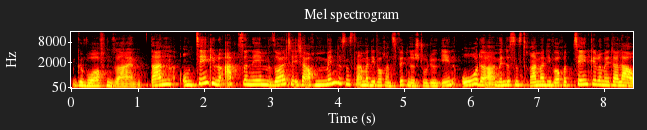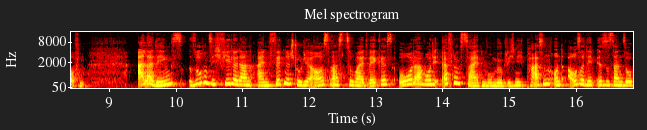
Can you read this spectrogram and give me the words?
geworfen sein. Dann, um 10 Kilo abzunehmen, sollte ich auch mindestens dreimal die Woche ins Fitnessstudio gehen oder mindestens dreimal die Woche 10 Kilometer laufen. Allerdings suchen sich viele dann ein Fitnessstudio aus, was zu weit weg ist oder wo die Öffnungszeiten womöglich nicht passen. Und außerdem ist es dann so,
